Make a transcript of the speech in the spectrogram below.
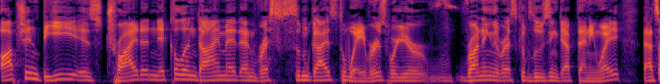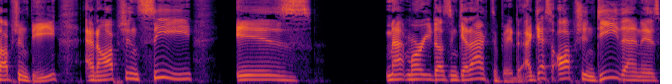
Option B is try to nickel and dime it and risk some guys to waivers where you're running the risk of losing depth anyway. That's option B. And option C is Matt Murray doesn't get activated. I guess option D then is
